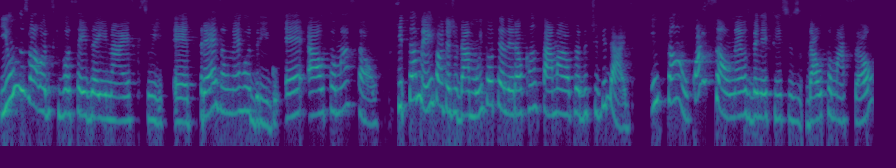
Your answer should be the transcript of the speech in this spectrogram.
E um dos valores que vocês aí na Ask Suite é, prezam, né, Rodrigo, é a automação, que também pode ajudar muito o hoteleiro a alcançar maior produtividade. Então, quais são né, os benefícios da automação?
